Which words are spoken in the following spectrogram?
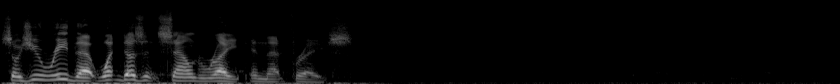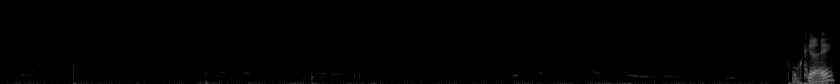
So as you read that, what doesn't sound right in that phrase? Okay.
